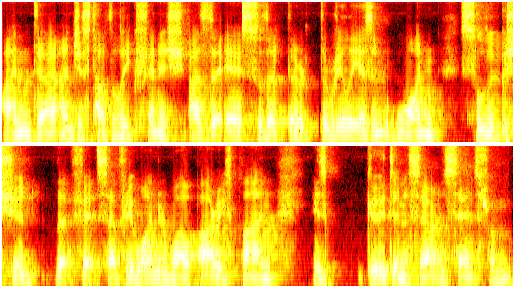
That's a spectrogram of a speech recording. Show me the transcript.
and uh, and just have the league finish as it is, so that there there really isn't one solution that fits everyone. And while Parry's plan is good in a certain sense from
